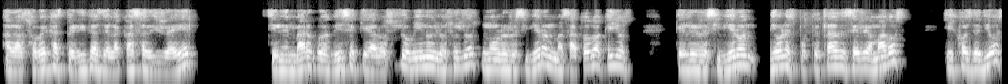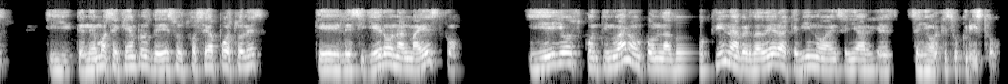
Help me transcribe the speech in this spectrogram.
a las ovejas perdidas de la casa de Israel. Sin embargo, dice que a los suyos vino y los suyos no le recibieron, más a todos aquellos que le recibieron, dio les potestad de ser llamados hijos de Dios. Y tenemos ejemplos de esos doce apóstoles que le siguieron al maestro. Y ellos continuaron con la doctrina verdadera que vino a enseñar el Señor Jesucristo.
